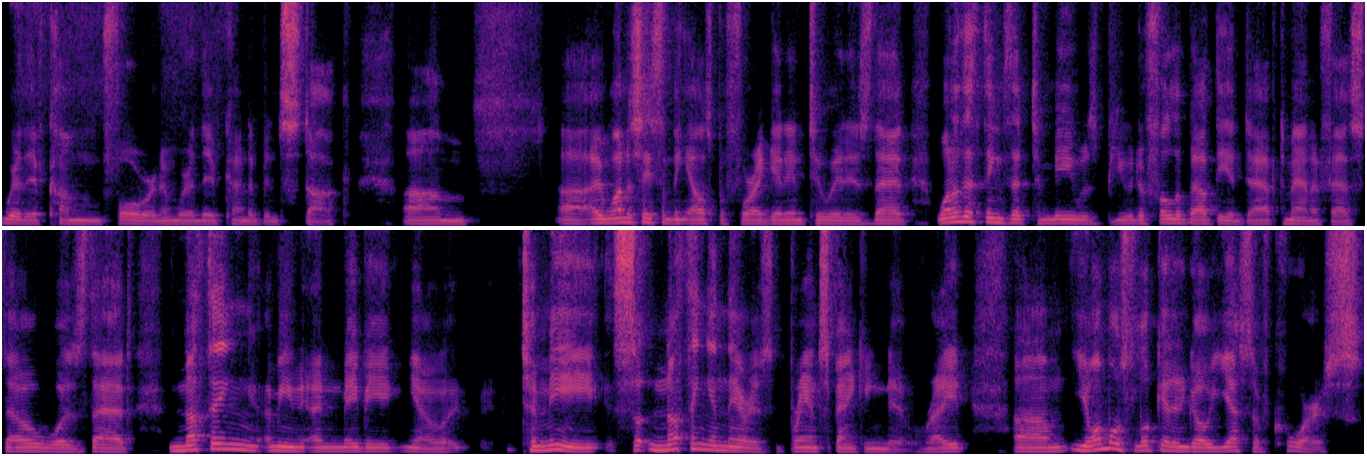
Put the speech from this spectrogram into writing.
where they've come forward and where they've kind of been stuck. Um, uh, I want to say something else before I get into it is that one of the things that to me was beautiful about the Adapt Manifesto was that nothing, I mean, and maybe, you know, to me, so nothing in there is brand spanking new, right? Um, you almost look at it and go, yes, of course.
